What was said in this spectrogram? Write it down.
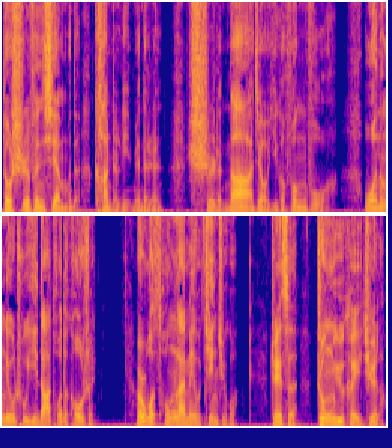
都十分羡慕的看着里面的人吃的那叫一个丰富啊！我能流出一大坨的口水，而我从来没有进去过。这次终于可以去了。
